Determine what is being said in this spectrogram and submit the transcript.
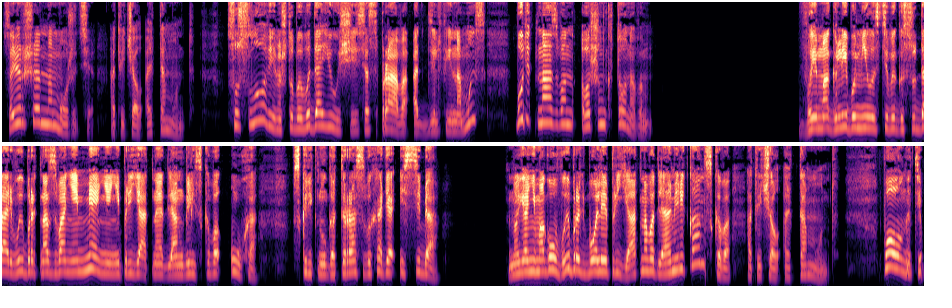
«Совершенно можете», — отвечал Альтамонт, «с условием, чтобы выдающийся справа от дельфина мыс будет назван Вашингтоновым. «Вы могли бы, милостивый государь, выбрать название менее неприятное для английского уха!» — вскрикнул Гатерас, выходя из себя. «Но я не могу выбрать более приятного для американского», — отвечал Альтамонт. «Полноте,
